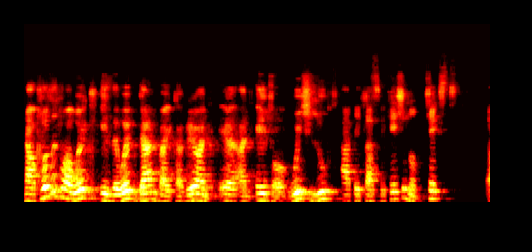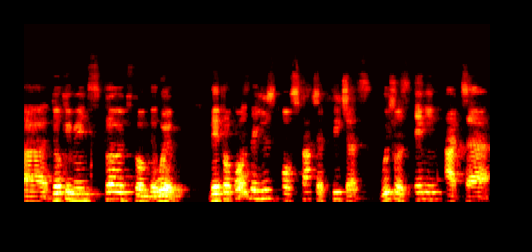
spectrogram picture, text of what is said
Now, closer to our work is the work done by Kageo and, uh, and Eto, which looked at the classification of text uh, documents cloned from the web. They proposed the use of structured features, which was aiming at uh,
